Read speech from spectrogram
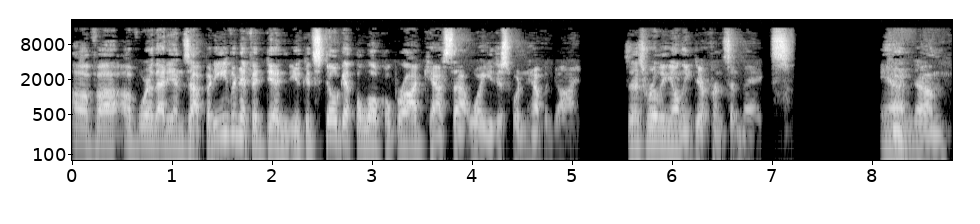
of, uh, of where that ends up. But even if it didn't, you could still get the local broadcast that way. You just wouldn't have the guide. So that's really the only difference it makes. Hmm. And hmm. um,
